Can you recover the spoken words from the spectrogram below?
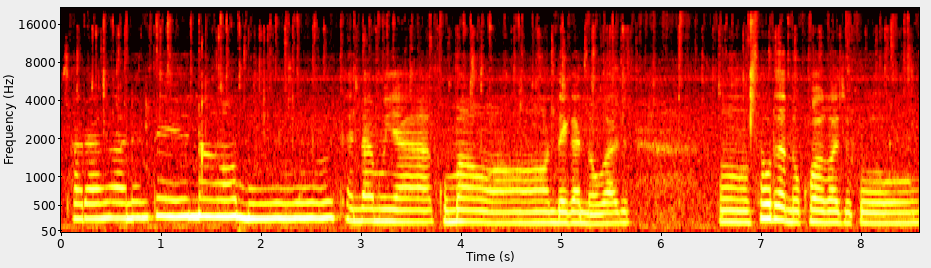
사랑하는 대나무 대나무야 고마워 내가 너가 어, 서울에다 놓고 와가지고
